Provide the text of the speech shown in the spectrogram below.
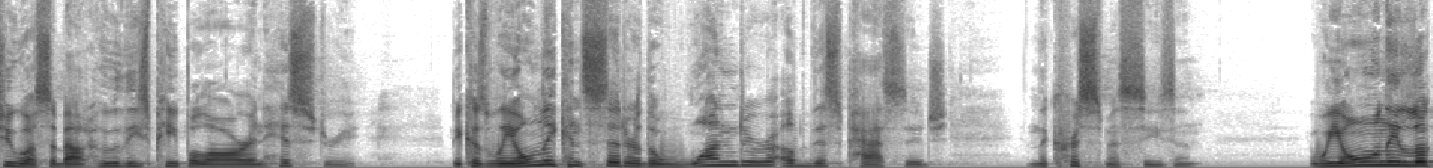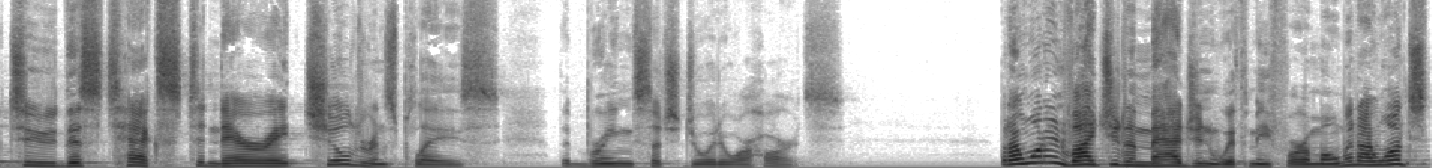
to us about who these people are in history because we only consider the wonder of this passage in the Christmas season. We only look to this text to narrate children's plays that bring such joy to our hearts. But I want to invite you to imagine with me for a moment. I want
